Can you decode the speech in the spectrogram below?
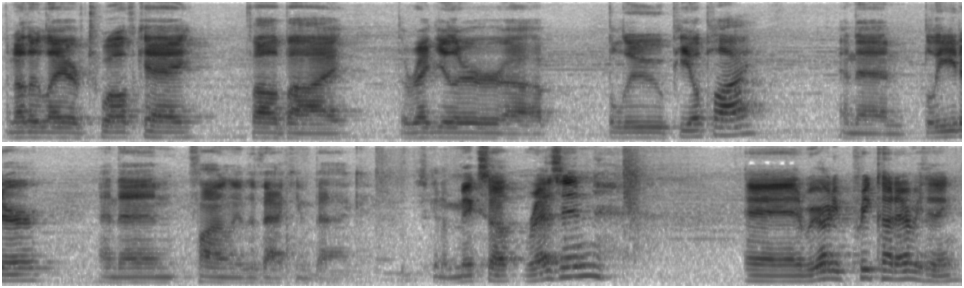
another layer of 12K, followed by the regular uh, blue peel ply, and then bleeder, and then finally the vacuum bag. Just gonna mix up resin, and we already pre-cut everything,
